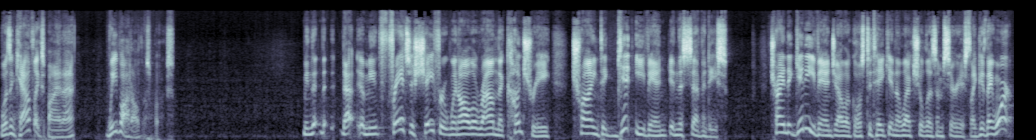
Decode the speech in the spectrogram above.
Wasn't Catholics buying that. We bought all those books. I mean, that, that, I mean, Francis Schaeffer went all around the country trying to get evan in the 70s, trying to get evangelicals to take intellectualism seriously because they weren't.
